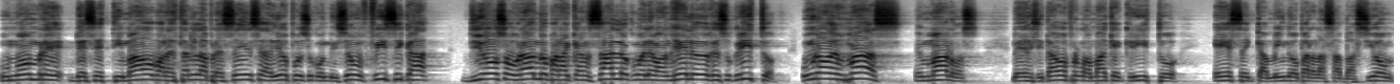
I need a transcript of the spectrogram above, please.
un hombre desestimado para estar en la presencia de Dios por su condición física, Dios obrando para alcanzarlo con el Evangelio de Jesucristo. Una vez más, hermanos, necesitamos proclamar que Cristo es el camino para la salvación,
